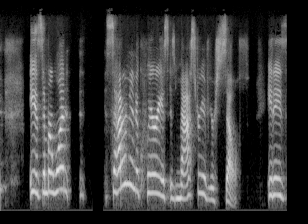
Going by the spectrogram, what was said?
is number one, Saturn in Aquarius is mastery of yourself. It is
